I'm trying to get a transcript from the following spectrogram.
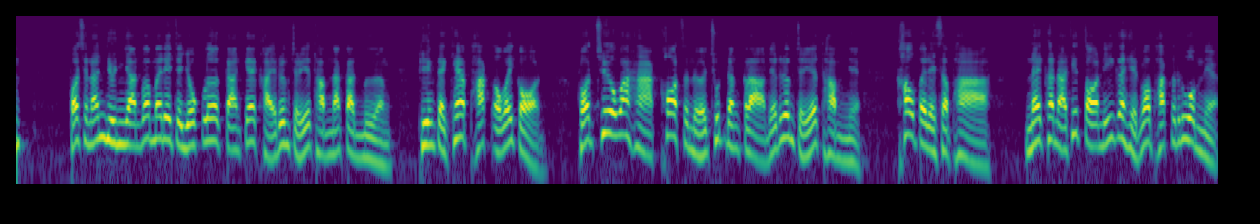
70 เพราะฉะนั้นยืนยันว่าไม่ได้จะยกเลิกการแก้ไขเรื่องจริยธรรมนักการเมือง เพียงแต่แค่พักเอาไว้ก่อน เพราะเชื่อว่าหากข้อเสนอชุดดังกล่าวในเรื่องจริยธรรมเนี่ยเข้าไปในสภา ในขณะที่ตอนนี้ก็เห็นว่าพักร่วมเนี่ย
